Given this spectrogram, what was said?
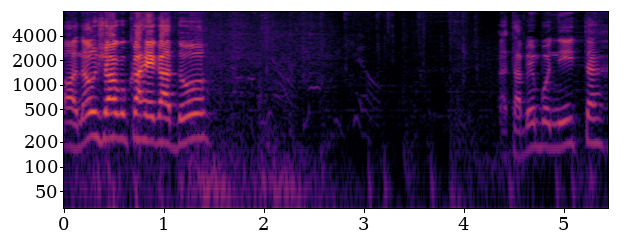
Ó, não joga o carregador. Ah, tá bem bonita.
